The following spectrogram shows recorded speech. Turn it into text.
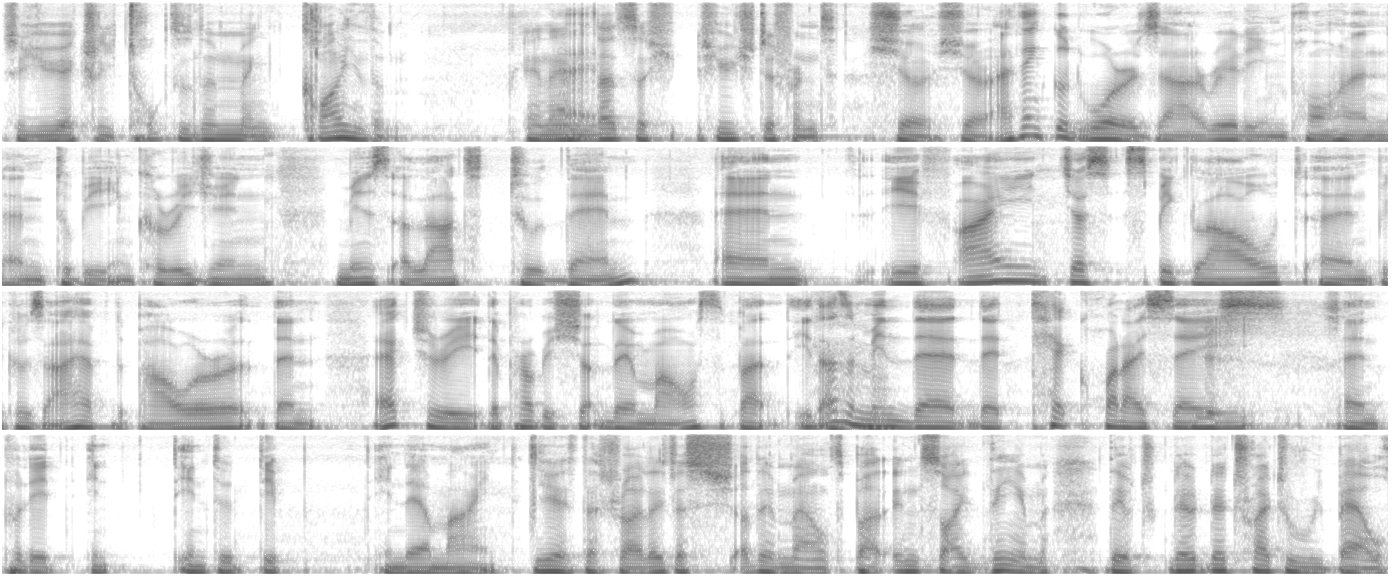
so you actually talk to them and guide them, and then Right. that's a hu- huge difference. Sure, sure. I think good words are really important, and to be encouraging means a lot to them. And if I just speak loud and because I have the power, then actually they probably shut their mouth. But it doesn't mm-hmm. mean that they take what I say Yes. and put it in, into deep in their mind. Yes, that's right. They just shut their mouths, but inside them, they they, they try to rebel.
